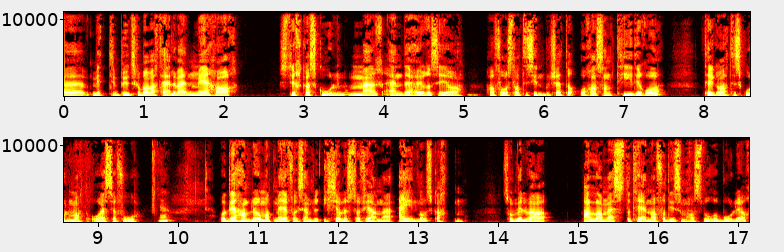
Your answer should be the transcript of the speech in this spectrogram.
eh, Mitt budskap har vært hele veien vi har styrka skolen mer enn det høyresida har foreslått i sine budsjetter, og har samtidig råd til gratis skolemat og SFO. Ja. Og det handler jo om at vi f.eks. ikke har lyst til å fjerne eiendomsskatten, som vil være aller mest å tjene for de som har store boliger.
